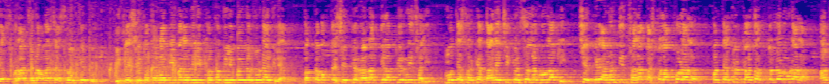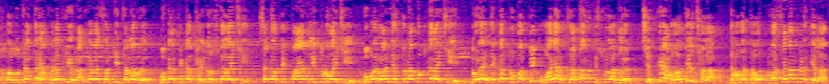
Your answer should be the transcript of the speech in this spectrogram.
या स्वराज्य नावाच्या संस्थेतून इथल्या शेतकऱ्यांना बिबारा दिली खत दिली बैल जोड्या दिल्या. बघता बघता शेतकरी रानात गेला पेरणी झाली. मोत्यासारख्या दाण्याची कणसं लगडू लागली. शेतकरी आनंदित झाला कष्टाला फळ आलं. पण त्यातून काळचा कल्लर उडाला. आजूबाजूच्या दऱ्याखोऱ्यातली रानगव्यासारखी जनावरं उभ्या पिकात खैदोस करायची सगळं पीक पायातली तुडवायची. उभं रान्य नेस्तनाबूत करायची. डोळ्या देखत उभं पीक वाया जाताना दिसू लागलं. शेतकरी हवालदिल झाला. धावत धावत मासाहेबांकडे गेला.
